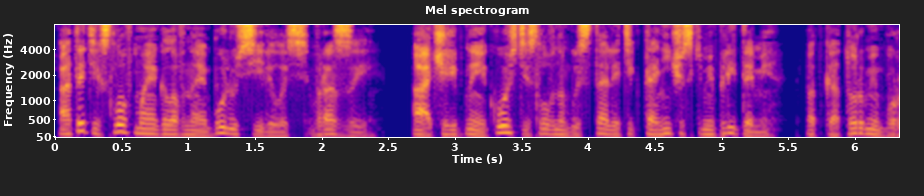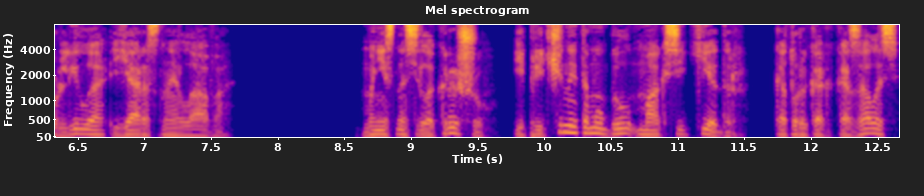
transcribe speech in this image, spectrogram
От этих слов моя головная боль усилилась в разы, а черепные кости словно бы стали тектоническими плитами, под которыми бурлила яростная лава. Мне сносило крышу, и причиной тому был Макси Кедр, который, как оказалось,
